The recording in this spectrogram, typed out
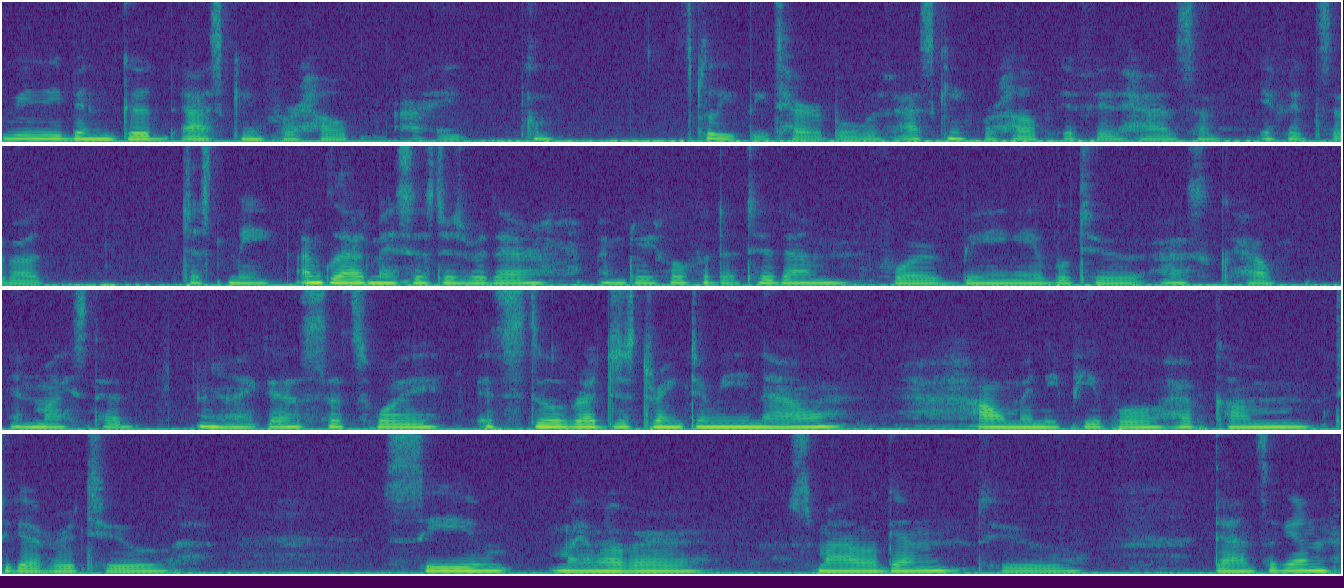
really been good asking for help. I completely terrible with asking for help if it has some if it's about just me. I'm glad my sisters were there. I'm grateful for the, to them for being able to ask help in my stead. And I guess that's why it's still registering to me now how many people have come together to see my mother smile again, to dance again,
